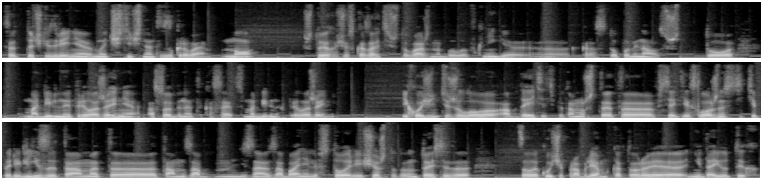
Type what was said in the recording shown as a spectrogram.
С этой точки зрения мы частично это закрываем. Но что я хочу сказать, что важно было в книге, э, как раз упоминалось, что мобильные приложения, особенно это касается мобильных приложений, их очень тяжело апдейтить, потому что это всякие сложности, типа релизы там, это там, заб, не знаю, забанили в сторе, еще что-то. Ну, то есть это целая куча проблем, которые не дают их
